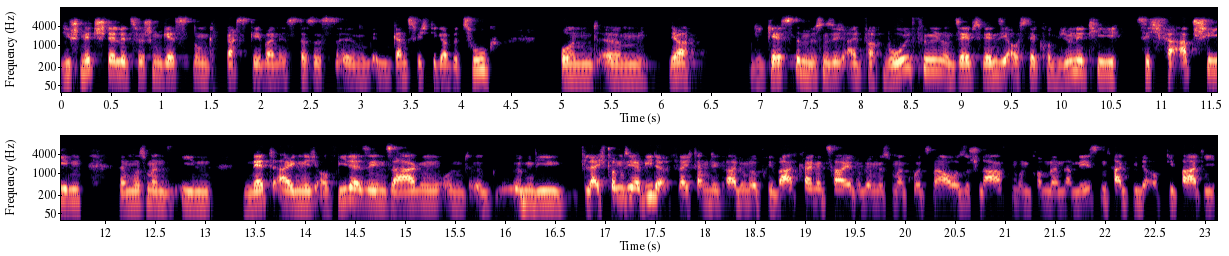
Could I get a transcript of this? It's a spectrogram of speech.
die Schnittstelle zwischen Gästen und Gastgebern ist, das ist ähm, ein ganz wichtiger Bezug. Und ähm, ja, die Gäste müssen sich einfach wohlfühlen und selbst wenn sie aus der Community sich verabschieden, dann muss man ihnen nett eigentlich auf Wiedersehen sagen und äh, irgendwie, vielleicht kommen sie ja wieder. Vielleicht haben sie gerade nur privat keine Zeit oder müssen mal kurz nach Hause schlafen und kommen dann am nächsten Tag wieder auf die Party.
